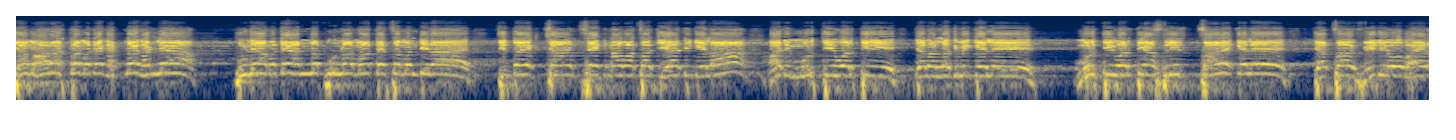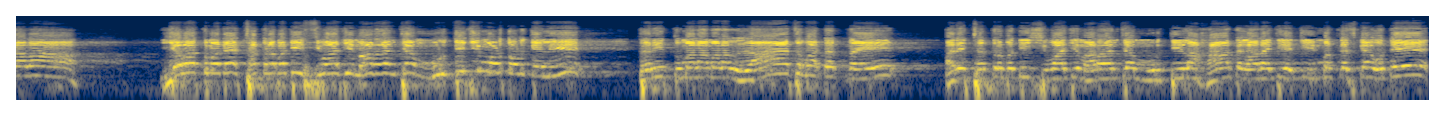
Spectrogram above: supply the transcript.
या महाराष्ट्रामध्ये घटना घडल्या. पुण्यामध्ये अन्नपूर्णा मातेचं मंदिर आहे. तिथं एक चांद शेख नावाचा जिहादी गेला आणि मूर्तीवरती त्याला लघवी केली. मूर्तीवरती असली चाळे केले. त्याचा व्हिडिओ बाहेर आला. यवतमध्ये छत्रपती शिवाजी महाराजांच्या मूर्तीची मोडतोड केली तरी तुम्हाला मला लाज वाटत नाही. अरे छत्रपती शिवाजी महाराजांच्या मूर्तीला हात घालायची याची हिंमत कशी काय होते?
